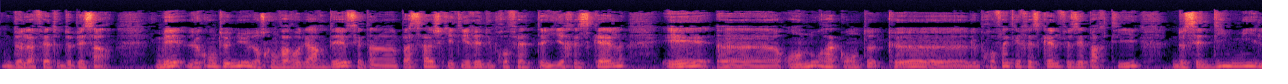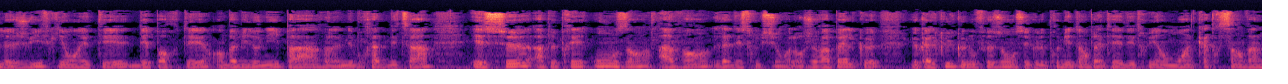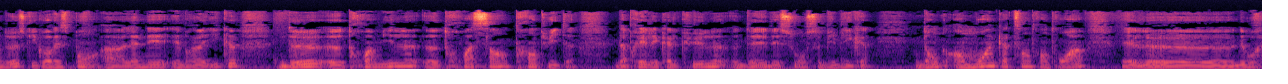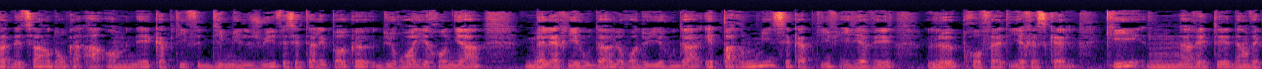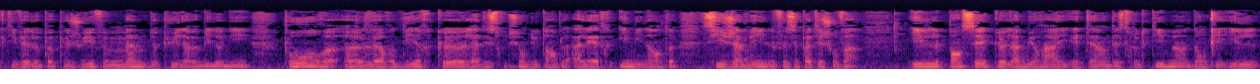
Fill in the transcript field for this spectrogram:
de la fête de Pessah. Mais le contenu, lorsqu'on va regarder, c'est un passage qui est tiré du prophète Yerkeskel et euh, on nous raconte que euh, le prophète Yerkeskel faisait partie de ces 10 000 juifs qui ont été déportés en Babylonie par Nebuchadnezzar et ce, à peu près 11 ans avant la destruction. Alors je rappelle que le calcul que nous faisons, c'est que le premier temple a été détruit en moins 422, ce qui correspond à l'année hébraïque de euh, 3003 338, d'après les calculs des, des sources bibliques. Donc en moins 433, le Nebuchadnezzar donc a emmené captif 10 000 juifs et c'était à l'époque du roi Yehonia, Melech Yehuda, le roi de Yehuda. Et parmi ces captifs, il y avait le prophète Yecheskel qui n'arrêtait d'invectiver le peuple juif même depuis la Babylonie pour euh, leur dire que la destruction du temple allait être imminente si jamais il ne faisait pas Teshuvah. Il pensait que la muraille était indestructible, donc il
